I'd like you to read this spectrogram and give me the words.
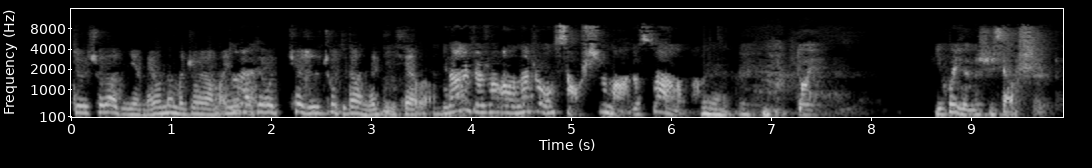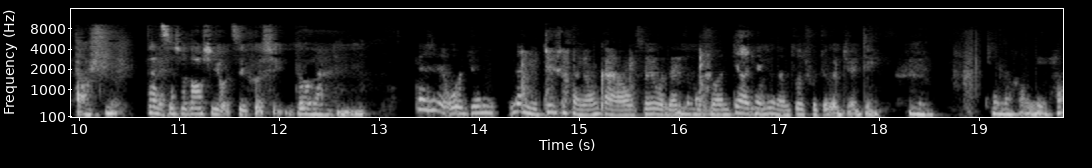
就是说到底也没有那么重要嘛，因为它最后确实触及到你的底线了。你当时觉得说，哦，那这种小事嘛，就算了嘛。嗯，嗯，对，你会觉得是小事，当时但其实都是有迹可循的。但是我觉得，那你就是很勇敢哦，所以我才这么说，你第二天就能做出这个决定，嗯真的好厉害。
